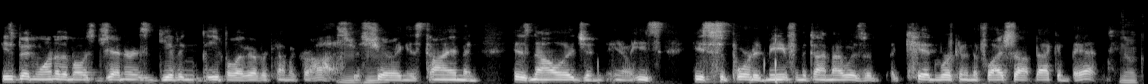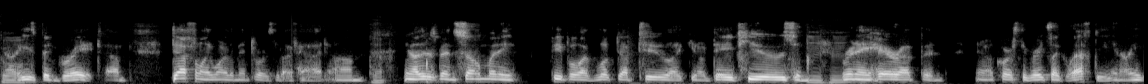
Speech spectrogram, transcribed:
he's been one of the most generous, giving people I've ever come across. Mm-hmm. Just sharing his time and his knowledge, and you know, he's he's supported me from the time I was a, a kid working in the fly shop back in Bend. Oh, cool. Uh, he's been great. Um, definitely one of the mentors that I've had. Um, yeah. You know, there's been so many people I've looked up to, like you know Dave Hughes and mm-hmm. René Harrop, and you know, of course, the greats like Lefty. You know, he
